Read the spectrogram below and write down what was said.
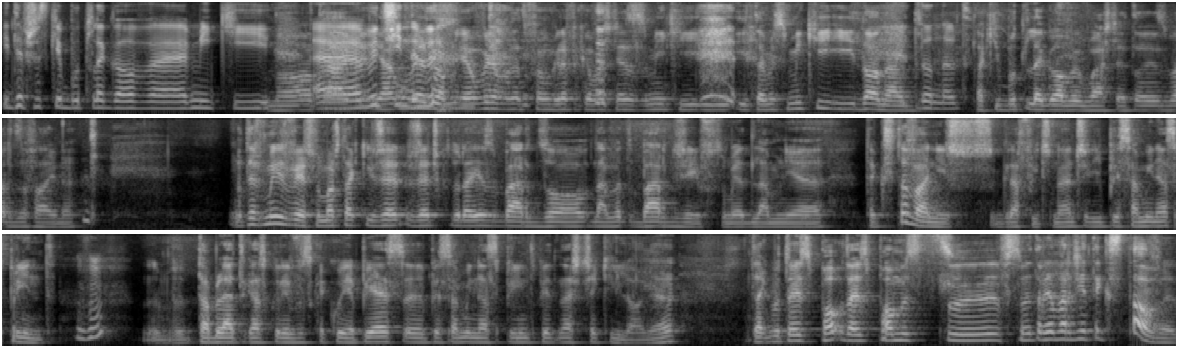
i te wszystkie butlegowe Miki no, e, tak. e, wyciny. Ja uwielbiam, ja uwielbiam twoją grafikę właśnie z Miki i, i tam jest Miki i Donald. Donald. Taki butlegowy właśnie, to jest bardzo fajne. No też mi wiesz, no masz taki rzecz, rzecz, która jest bardzo, nawet bardziej w sumie dla mnie tekstowa niż graficzna, czyli piesami na sprint. Mhm. Tabletka, z której wyskakuje pies, piesami na sprint 15 kilo, nie? Tak jakby to jest, po, to jest pomysł y, w sumie trochę bardziej tekstowy.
